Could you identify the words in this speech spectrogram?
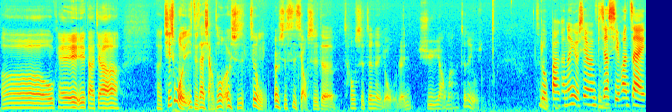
哦，OK，大家，呃，其实我一直在想，这种二十这种二十四小时的超市，真的有人需要吗？真的有？有吧？可能有些人比较喜欢在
